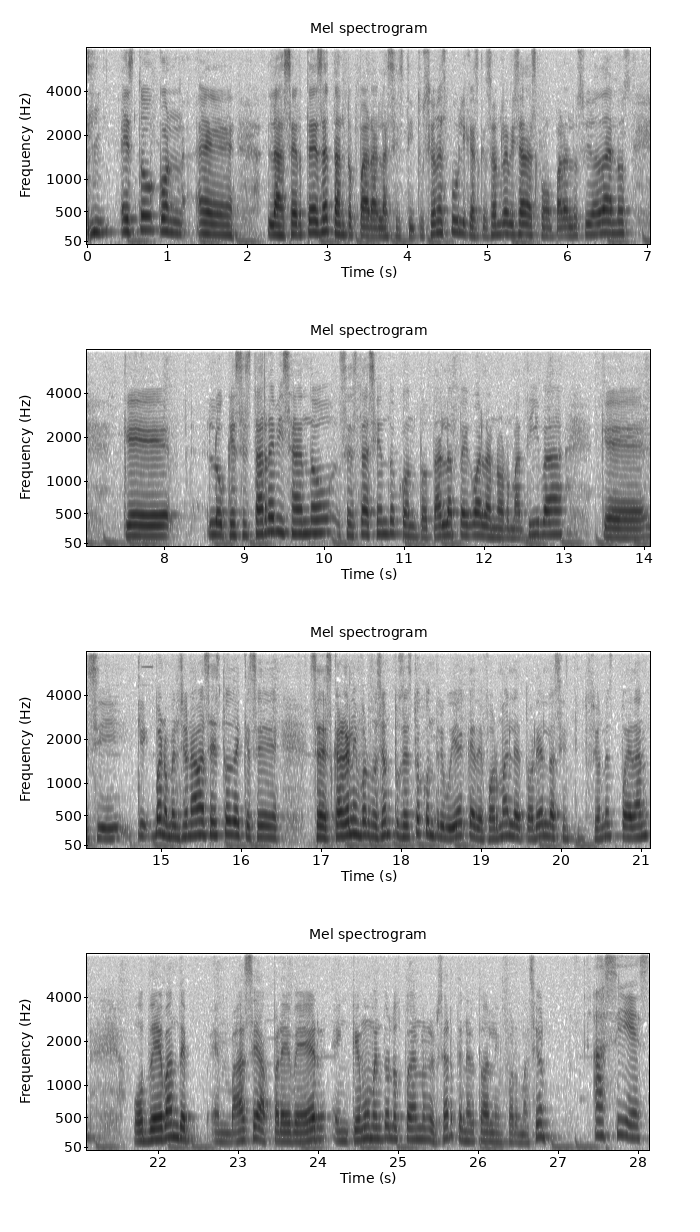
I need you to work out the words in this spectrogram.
esto con eh, la certeza tanto para las instituciones públicas que son revisadas como para los ciudadanos que lo que se está revisando se está haciendo con total apego a la normativa, que si, bueno, mencionabas esto de que se se descarga la información, pues esto contribuye a que de forma aleatoria las instituciones puedan o deban de, en base a prever en qué momento los puedan revisar, tener toda la información. Así es.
